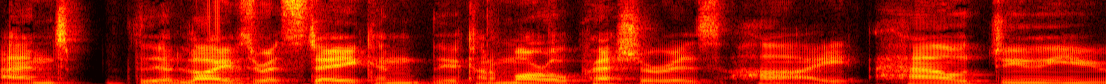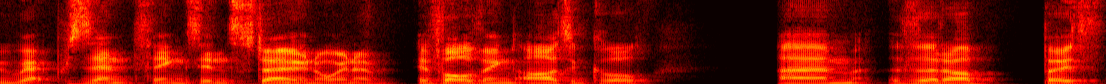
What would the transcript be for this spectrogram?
And the lives are at stake and the kind of moral pressure is high, how do you represent things in stone or in an evolving article um, that are both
